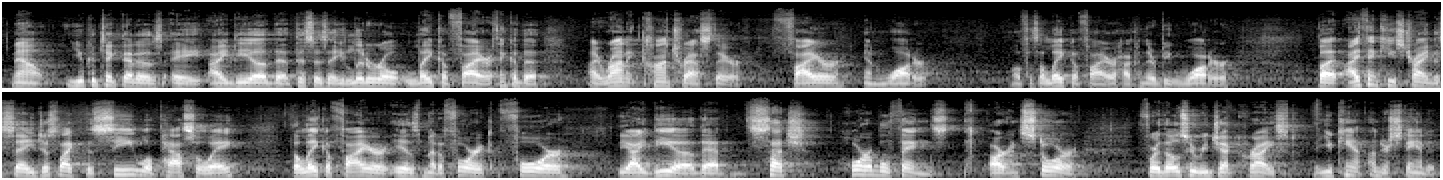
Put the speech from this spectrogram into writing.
Now, you could take that as a idea that this is a literal lake of fire. Think of the ironic contrast there, fire and water. Well, if it's a lake of fire, how can there be water? But I think he's trying to say just like the sea will pass away, the lake of fire is metaphoric for the idea that such horrible things are in store for those who reject Christ that you can't understand it.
